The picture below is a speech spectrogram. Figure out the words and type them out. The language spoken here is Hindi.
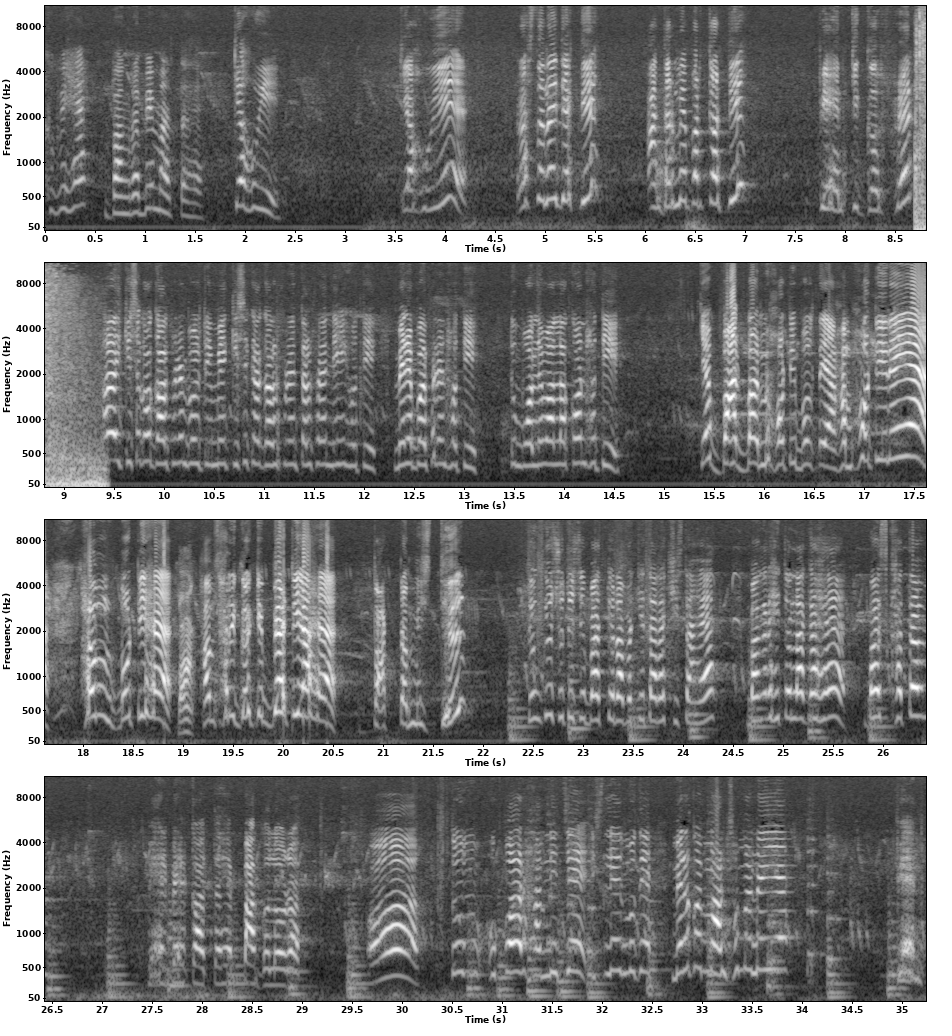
आँख भी है बांगड़ा भी मारता है। क्या हुई? क्या हुई? रास्ता नहीं देखती? अंदर में बात करती? बहन की गर्लफ्रेंड अरे किसी को गर्लफ्रेंड बोलती? मैं किसी का गर्लफ्रेंड गर्लफ्रेंड नहीं होती। मेरे बॉयफ्रेंड होती। तुम बोलने वाला कौन होती? क्या बार बार में होटी बोलते हैं? हम होटी नहीं है। हम बोटी है। हम सारी घर की बेटियाँ है। बदतमीज दिल। तुम क्यों छुट्टी से बात कर रहा की तरह खींचता है? बांगड़ा ही तो लगा है। बस खत्म। बेर बेर करता है पागल औरत। ओ तुम ऊपर हम नीचे इसलिए मुझे मेरा कोई मान सम्मान नहीं है। बहन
